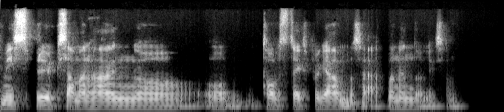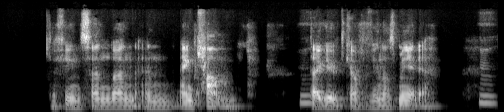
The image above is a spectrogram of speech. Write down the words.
missbrukssammanhang och, och tolvstegsprogram och så här, att man ändå liksom, det finns ändå en, en, en kamp Mm. där Gud kan få finnas med i det, Mm.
